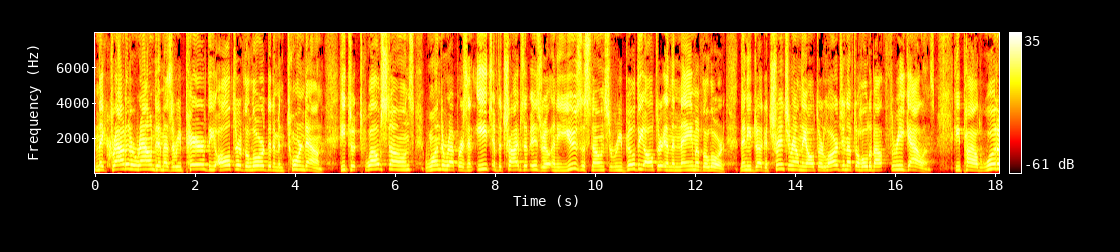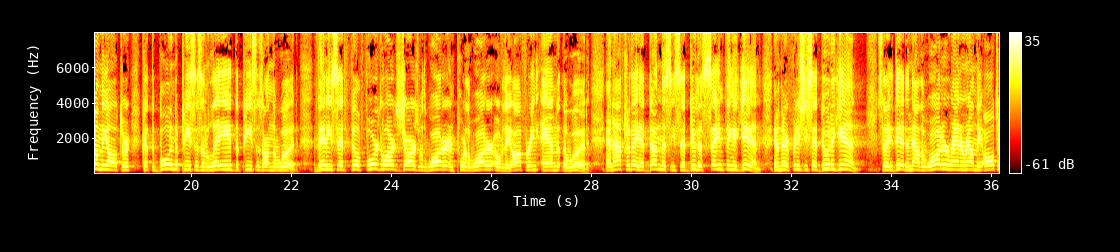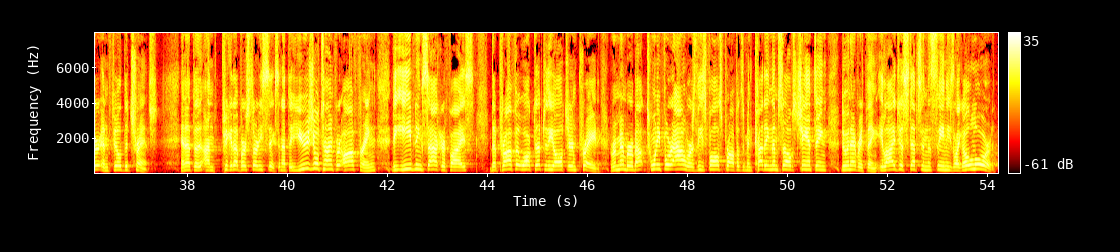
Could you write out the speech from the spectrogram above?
And they crowded around him as he repaired the altar of the Lord that had been torn down. He took 12 stones, one to represent each of the tribes of Israel, and he used the stones to rebuild the altar in the name of the Lord. Then he dug a trench around the altar large enough to hold about three gallons. He piled wood on the altar, cut the bull into pieces, and laid the pieces on the wood. Then he said, Fill four large jars with water and pour the water over the offering and the wood. And after they had done this, he said, said, Do the same thing again. And when they were finished, he said, Do it again. So they did. And now the water ran around the altar and filled the trench. And at the, I'm pick it up, verse 36. And at the usual time for offering the evening sacrifice, the prophet walked up to the altar and prayed. Remember, about 24 hours, these false prophets have been cutting themselves, chanting, doing everything. Elijah steps in the scene. He's like, Oh Lord.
